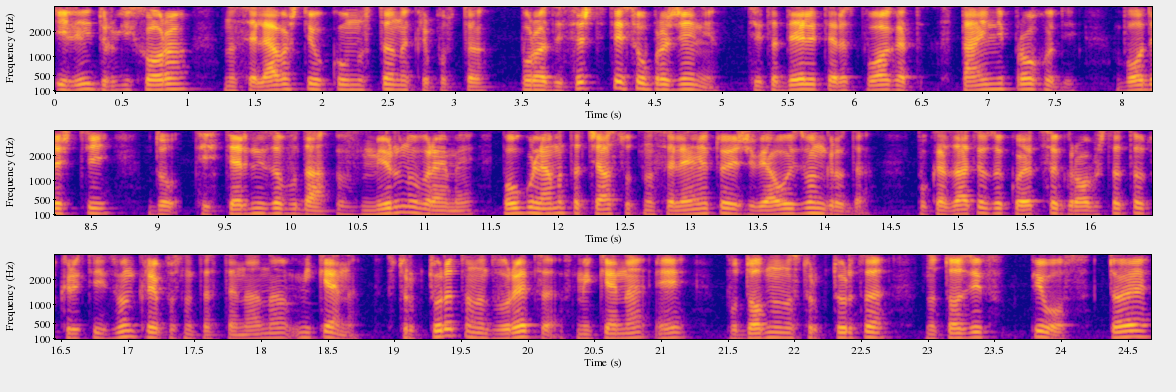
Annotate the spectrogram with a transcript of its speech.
или други хора, населяващи околността на крепостта. Поради същите съображения, цитаделите разполагат стайни проходи, водещи до цистерни за вода. В мирно време по-голямата част от населението е живяло извън града, показател за което са гробищата открити извън крепостната стена на Микена. Структурата на двореца в Микена е подобна на структурата на този в Пилос. Той е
